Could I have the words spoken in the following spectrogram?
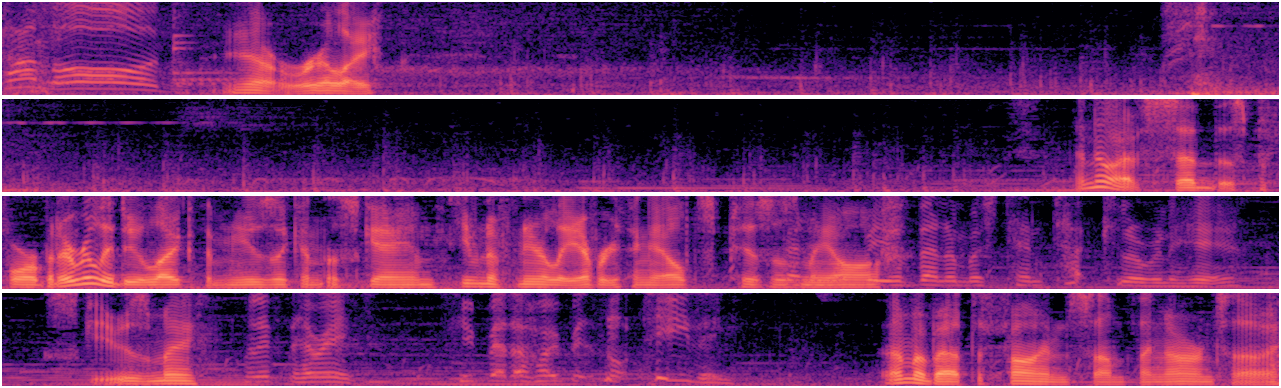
Come on. Yeah, really. I know I've said this before, but I really do like the music in this game, even if nearly everything else pisses me off. Be a venomous tentacula in here. Excuse me? Well, if there is, you better hope it's not teething. I'm about to find something, aren't I?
